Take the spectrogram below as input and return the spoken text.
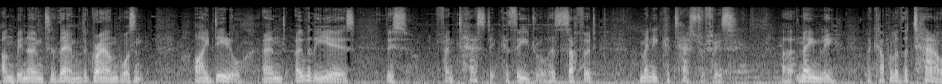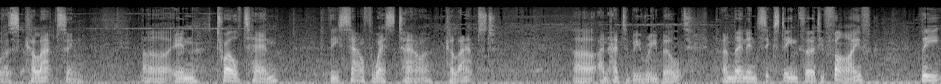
Unbeknown to them, the ground wasn't ideal, and over the years, this fantastic cathedral has suffered many catastrophes, uh, namely a couple of the towers collapsing. Uh, in 1210, the southwest tower collapsed uh, and had to be rebuilt, and then in 1635, the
